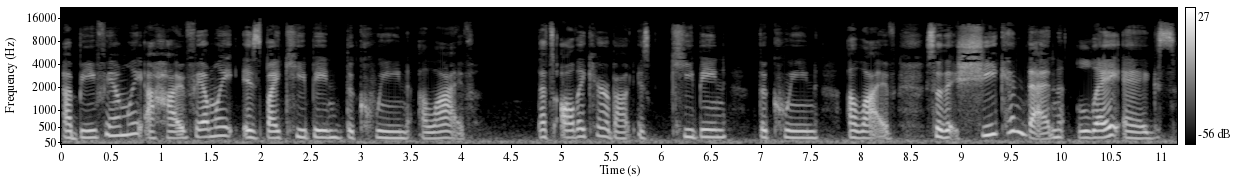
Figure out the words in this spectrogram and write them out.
a bee family, a hive family, is by keeping the queen alive. That's all they care about is keeping the queen alive so that she can then lay eggs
